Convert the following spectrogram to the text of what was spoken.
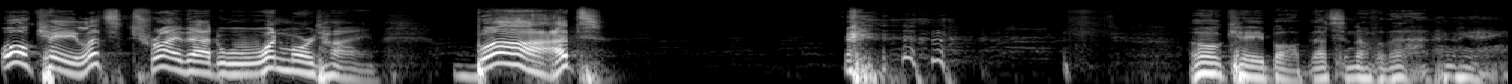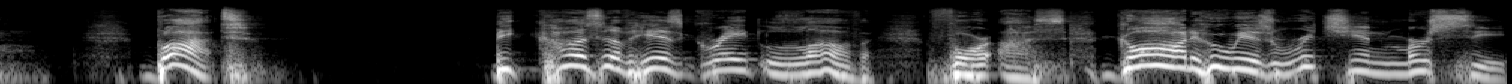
Okay, let's try that one more time. But, okay, Bob, that's enough of that. Okay. But, because of his great love for us. God, who is rich in mercy,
